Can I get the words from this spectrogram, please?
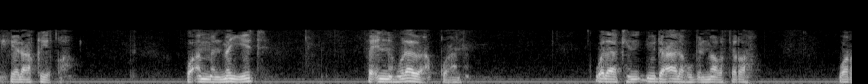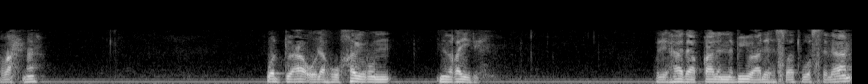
هي العقيقة. وأما الميت فإنه لا يعق عنه ولكن يدعى له بالمغفرة والرحمة والدعاء له خير من غيره. ولهذا قال النبي عليه الصلاة والسلام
